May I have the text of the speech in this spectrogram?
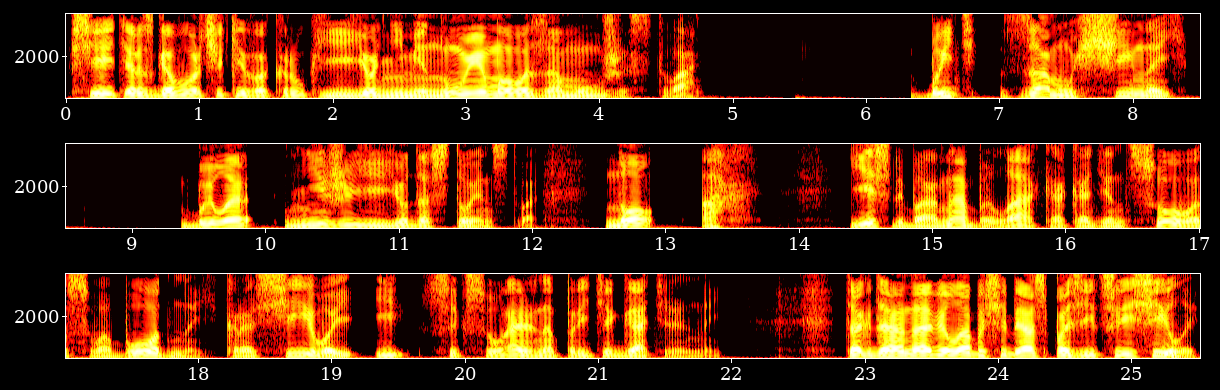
все эти разговорчики вокруг ее неминуемого замужества. Быть за мужчиной было ниже ее достоинства, но ах, если бы она была, как Одинцова, свободной, красивой и сексуально притягательной, Тогда она вела бы себя с позиции силы,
